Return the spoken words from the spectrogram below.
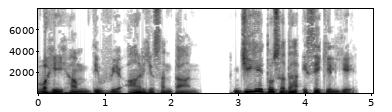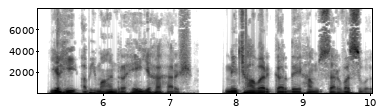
वही हम दिव्य आर्य संतान। जिए तो सदा इसी के लिए। यही अभिमान रहे यह हर्ष। निछावर कर दे हम सर्वस्व।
